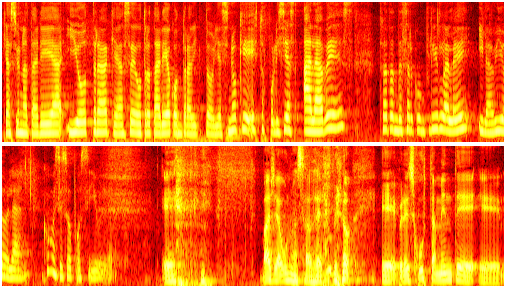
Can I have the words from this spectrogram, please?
que hace una tarea y otra que hace otra tarea contradictoria, sino que estos policías a la vez tratan de hacer cumplir la ley y la violan. ¿Cómo es eso posible? Eh, vaya uno a saber, pero, eh, pero es justamente, eh,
